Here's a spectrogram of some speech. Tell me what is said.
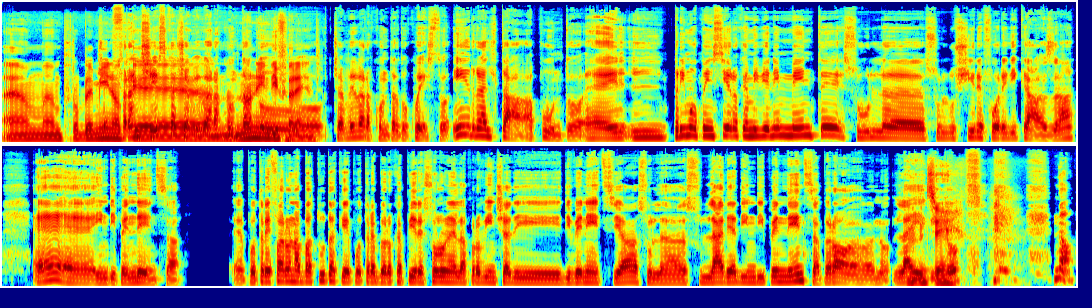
è un, è un problemino Cioè, Francesca che ci aveva, raccontato, non indifferente. ci aveva raccontato questo. In realtà, appunto, eh, il primo pensiero che mi viene in mente sul- sull'uscire fuori di casa è indipendenza. Eh, potrei fare una battuta che potrebbero capire solo nella provincia di, di Venezia, sulla- sull'area di indipendenza, però no, la evito. sì. No,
